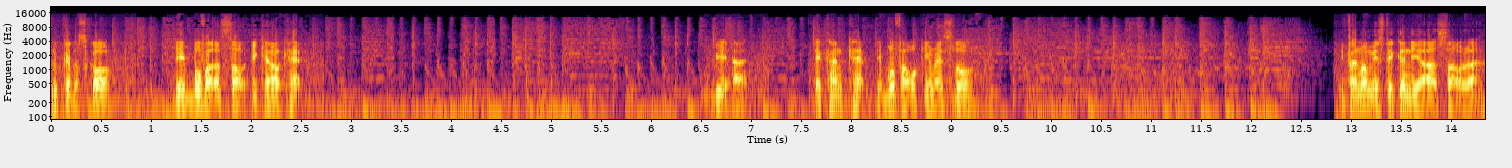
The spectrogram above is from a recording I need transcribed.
Look at the score. They both are assault, they cannot cap. They, uh, they can't cap, they both are walking very slow. If I'm not mistaken, they are assault lah.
